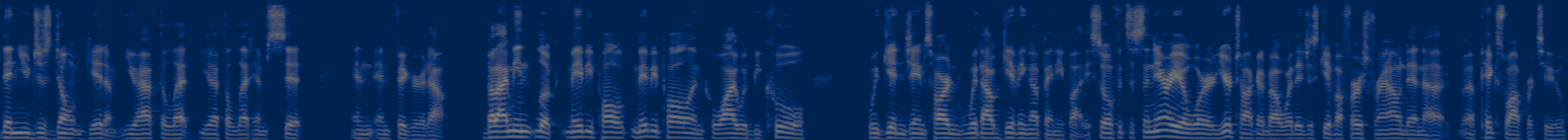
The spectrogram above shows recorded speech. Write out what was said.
then you just don't get him. You have to let you have to let him sit and and figure it out. But I mean, look, maybe Paul, maybe Paul and Kawhi would be cool with getting James Harden without giving up anybody. So if it's a scenario where you're talking about where they just give a first round and a, a pick swap or two,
